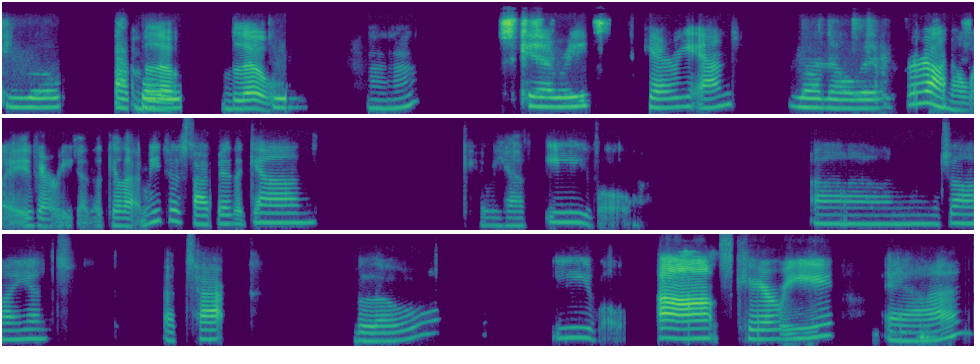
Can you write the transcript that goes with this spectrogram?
blow, blow. apple, Blow. Blue, Mm-hmm. scary, Scary and run away, run away. Very good. Okay, let me just type it again. Okay, we have evil. Um, giant, attack, blow, evil. Uh, scary, and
